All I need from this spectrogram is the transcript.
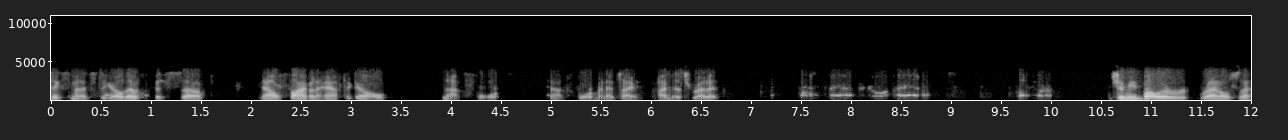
six minutes to go. It's uh, now five and a half to go. Not four, not four minutes. I, I misread it. Jimmy Butler rattles that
